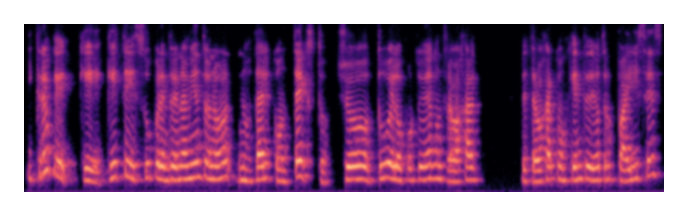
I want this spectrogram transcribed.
y creo que, que, este súper entrenamiento ¿no? nos da el contexto. Yo tuve la oportunidad con trabajar, de trabajar con gente de otros países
